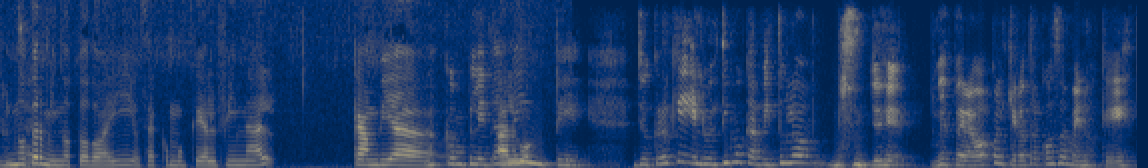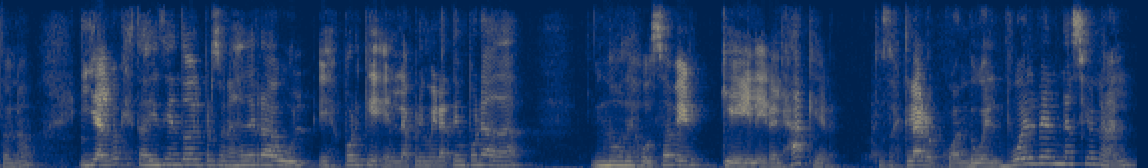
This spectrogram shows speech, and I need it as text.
no terminó todo ahí, o sea, como que al final cambia completamente. Yo creo que el último capítulo, yo me esperaba cualquier otra cosa menos que esto, ¿no? Y algo que estás diciendo del personaje de Raúl es porque en la primera temporada nos dejó saber que él era el hacker. Entonces, claro, cuando él vuelve al Nacional,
